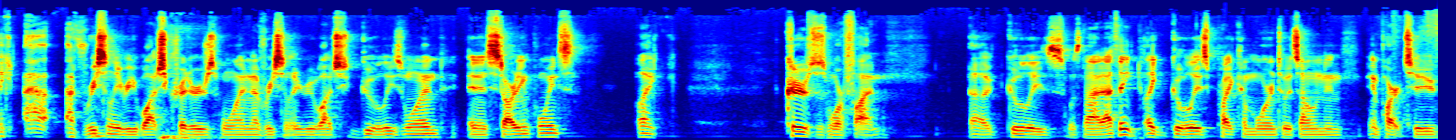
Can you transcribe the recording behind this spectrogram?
like I, I've recently rewatched Critters one. I've recently rewatched Ghoulies one, and its starting points, like Critters was more fun. Uh, Ghoulies was not. I think like Ghoulies probably come more into its own in, in part two,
